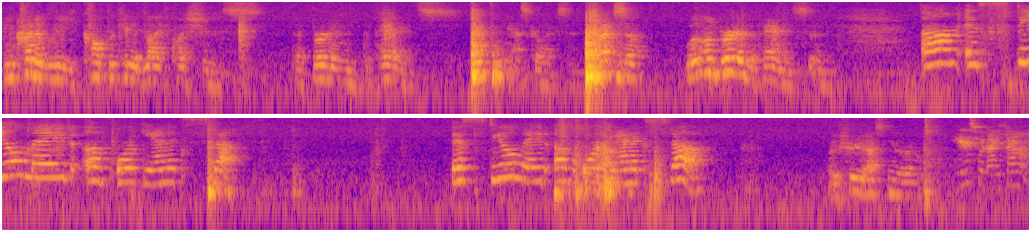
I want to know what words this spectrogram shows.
incredibly complicated life questions that burden the parents. Ask Alexa. Alexa, we'll unburden the parents soon. Um, is steel made of organic stuff? Is steel made of organic stuff? Are you sure you're asking the right one? Here's what I found.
